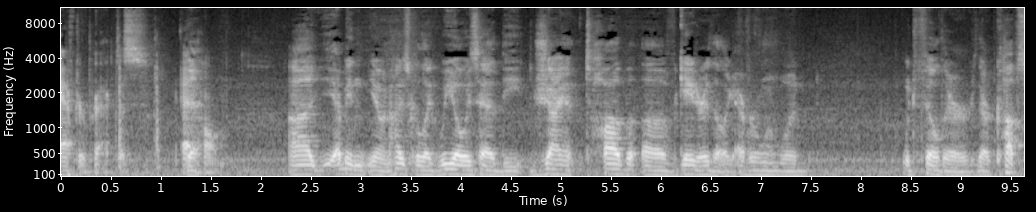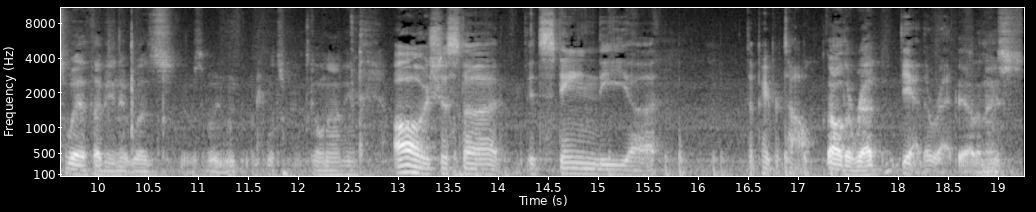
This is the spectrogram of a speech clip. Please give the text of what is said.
after practice at Yeah. home. Uh, I mean, you know, in high school, like we always had the giant tub of Gatorade that like everyone would would fill their their cups with. I mean, it was it was what- what- what's, what's going on here? Oh, it's just uh, it stained the uh, the paper towel. Oh, the red. Yeah, the red. Yeah, the nice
